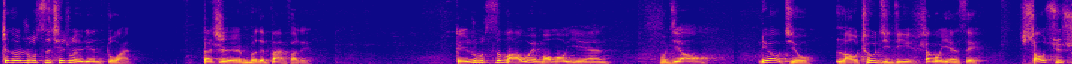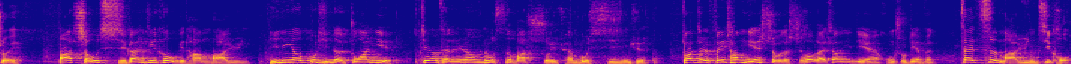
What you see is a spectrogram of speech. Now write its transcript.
这个肉丝切出来有点短，但是没得办法的。给肉丝码味：毛毛盐、胡椒、料酒，老抽几滴，上个颜色，少许水。把手洗干净后给它码匀，一定要不停的抓捏，这样才能让肉丝把水全部吸进去。抓至非常粘手的时候，来上一点红薯淀粉，再次码匀即可。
